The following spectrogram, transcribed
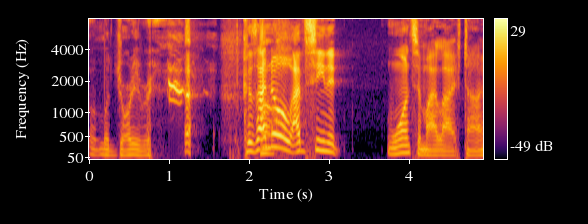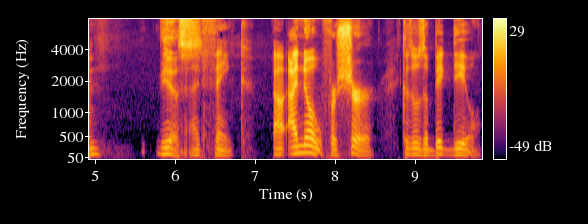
a majority of it. Because uh, I know I've seen it once in my lifetime. yes, I think. I, I know for sure because it was a big deal.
